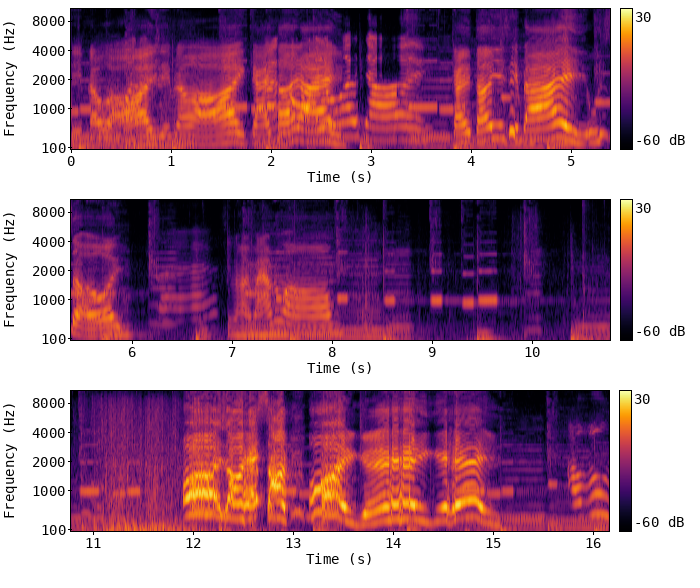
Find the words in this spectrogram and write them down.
Sim đâu rồi? Sim đâu rồi? Cài tới đây. trời. Cài tới với Sim đây. Úi giời ơi. Sim hồi máu đúng không? Ôi rồi hết sọt Ôi ghê ghê ông muốn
